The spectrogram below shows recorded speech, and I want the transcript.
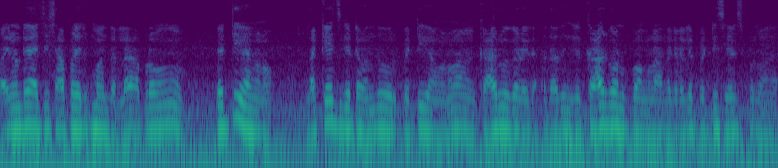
பதினொன்றே ஆச்சு சாப்பாடு இருக்குமான்னு தெரில அப்புறம் பெட்டி வாங்கணும். லக்கேஜ் கிட்ட வந்து ஒரு பெட்டி வாங்கணும். அங்கே கார்கோ கடையில் அதாவது இங்கே கார்கோ அனுப்புவாங்களா அந்த கடையில் பெட்டி சேல்ஸ் பண்ணுவாங்க.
